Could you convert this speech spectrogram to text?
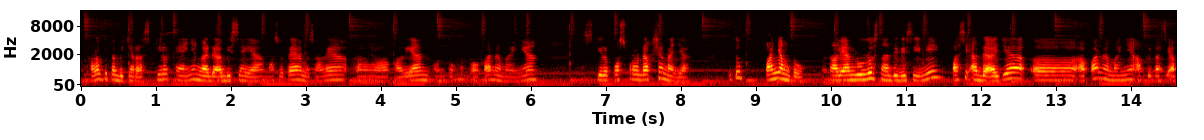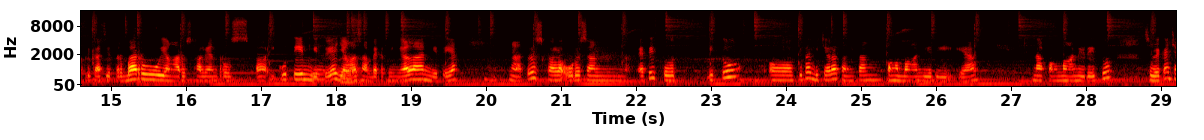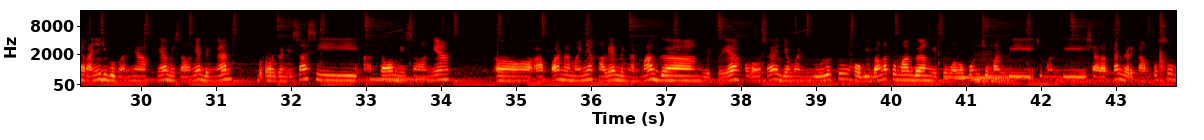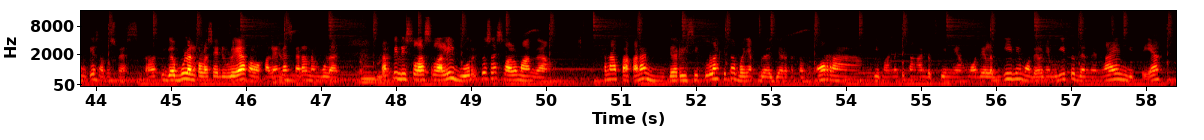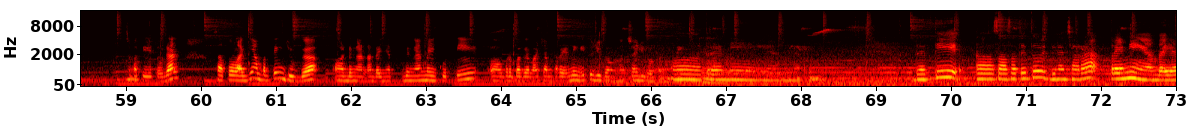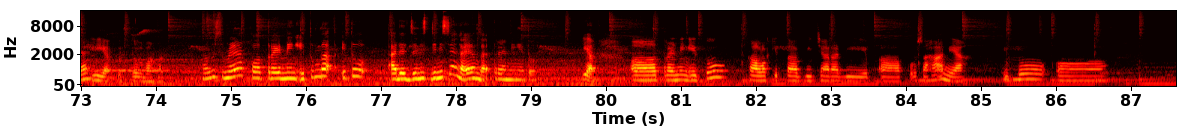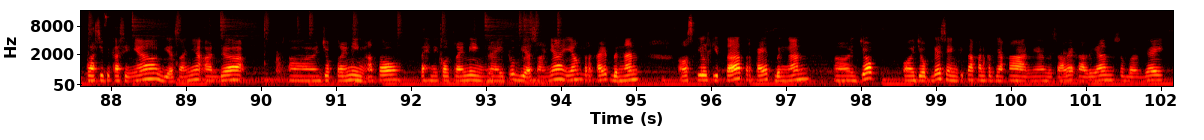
kalau kita bicara skill kayaknya nggak ada habisnya ya. Maksudnya misalnya eh, kalian untuk apa namanya skill post production aja, itu panjang tuh. Kalian lulus nanti di sini pasti ada aja eh, apa namanya aplikasi-aplikasi terbaru yang harus kalian terus eh, ikutin Iya. gitu ya. Jangan sampai ketinggalan gitu ya. Nah terus kalau urusan attitude itu eh, kita bicara tentang pengembangan diri ya. Nah pengembangan diri itu sebenarnya kan caranya juga banyak ya. Misalnya dengan berorganisasi atau misalnya eh, apa namanya kalian dengan magang gitu ya. Kalau saya zaman dulu tuh hobi banget tuh magang gitu. Walaupun cuman di cuman disyaratkan dari kampus tuh mungkin satu semester eh, tiga bulan kalau saya dulu ya. Kalau kalian kan sekarang enam bulan. Tapi di sela-sela libur itu saya selalu magang. Kenapa? Karena dari situlah kita banyak belajar ketemu orang gimana kita ngadepin yang modelnya begini modelnya begitu dan lain-lain gitu ya seperti itu dan satu lagi yang penting juga eh, dengan adanya dengan mengikuti eh, berbagai macam training itu juga menurut saya juga penting. Oh, training ya benar. Berarti eh, salah satu itu dengan cara training ya Mbak ya. Iya betul banget. Lalu sebenarnya kalau training itu Mbak itu ada jenis-jenisnya nggak ya Mbak training itu? Eh, training itu kalau kita bicara di eh, perusahaan ya itu eh, klasifikasinya biasanya ada eh, job training atau technical training. Nah itu biasanya yang terkait dengan eh, skill kita terkait dengan eh, job eh, job desk yang kita akan kerjakan ya. Misalnya kalian sebagai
